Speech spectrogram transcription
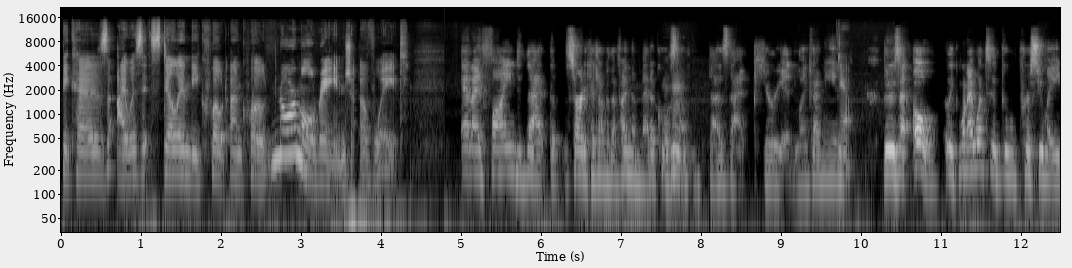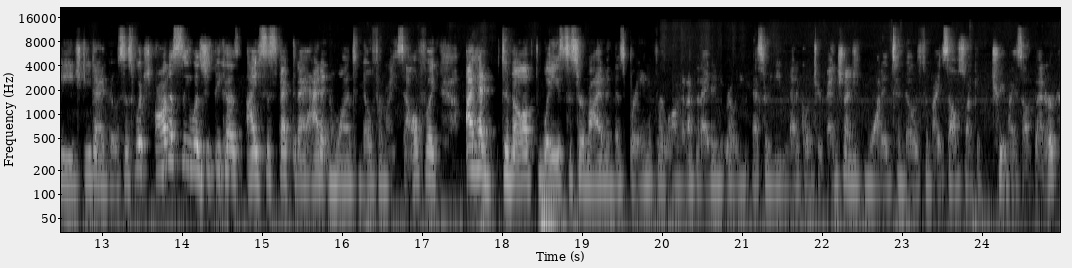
because I was still in the quote unquote normal range of weight. And I find that the sorry to catch up with. I find the medical mm-hmm. stuff does that. Period. Like I mean, yeah. There's that. Oh, like when I went to go pursue my ADHD diagnosis, which honestly was just because I suspected I had it and wanted to know for myself. Like I had developed ways to survive in this brain for long enough that I didn't really necessarily need medical intervention. I just wanted to know for myself so I could treat myself better.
